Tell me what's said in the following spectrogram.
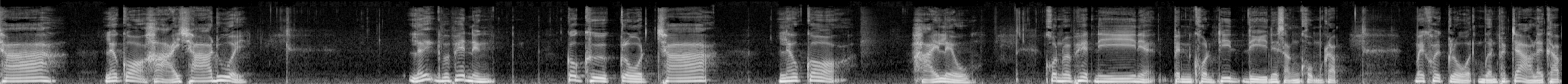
ช้า แล้วก็หายช้าด้วย และอีกประเภทหนึ่ง ก็คือโกรธช้า แล้วก็หายเร็ว คนประเภทนี้เนี่ยเป็นคนที่ดีในสังคมครับ ไม่ค่อยโกรธเหมือนพระเจ้าเลยครับ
